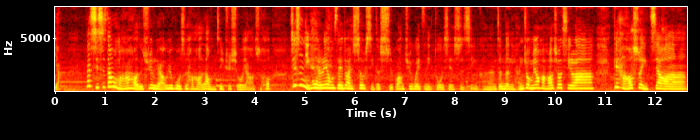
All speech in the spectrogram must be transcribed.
养。那其实当我们好好的去疗愈，或者是好好让我们自己去休养的时候，其实你可以利用这段休息的时光去为自己做一些事情。可能真的你很久没有好好休息啦，可以好好睡觉啊。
